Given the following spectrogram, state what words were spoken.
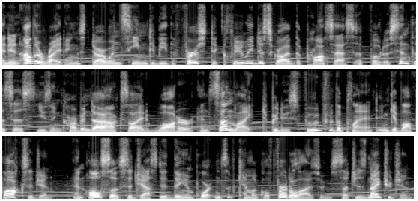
and in other writings, Darwin seemed to be the first to clearly describe the process of photosynthesis using carbon dioxide, water, and sunlight to produce food for the plant and give off oxygen, and also suggested the importance of chemical fertilizers such as nitrogen.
